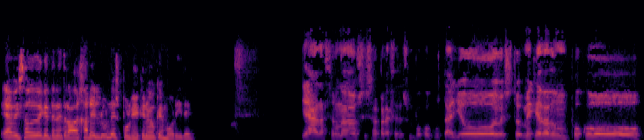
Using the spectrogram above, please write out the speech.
He avisado de que teletrabajaré el lunes porque creo que moriré. Ya, la segunda dosis al parecer es un poco puta. Yo me he quedado un poco.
